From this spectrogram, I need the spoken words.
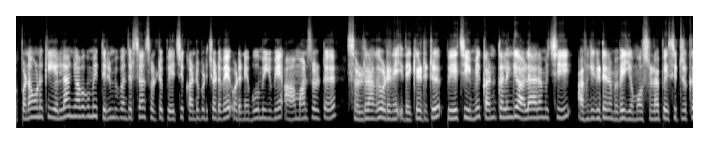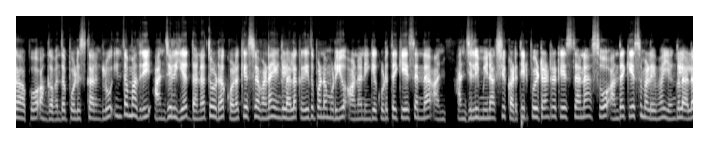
அப்பனா உனக்கு எல்லா ஞாபகமே திரும்பி வந்துருச்சான்னு சொல்லிட்டு பேச்சு கண்டுபிடிச்சிடவே உடனே பூமியுமே ஆமான்னு சொல்லிட்டு சொல்றாங்க. உடனே இதை கேட்டுட்டு பேச்சியுமே கண் கலங்கி அழ ஆரம்பிச்சு அவங்க கிட்ட ரொம்பவே எமோஷனலா பேசிட்டு இருக்க. அப்போ அங்க வந்த போலீஸ்காரங்களும் இந்த மாதிரி அஞ்சலிய தனத்தோட கொலை கேஸ்ல வேணா எங்களால கைது பண்ண முடியும். ஆனா நீங்க கொடுத்த கேஸ் என்ன? அஞ்சலி மீனாட்சி கடத்திட்டு போயிட்டான்ற கேஸ் தானே? ஸோ அந்த கேஸ் மேலேயுமே எங்களால்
